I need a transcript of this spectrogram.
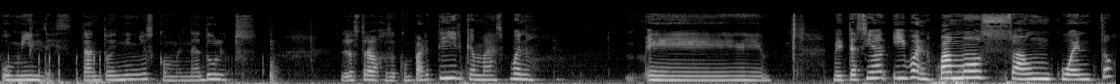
humildes, tanto en niños como en adultos. Los trabajos de compartir, ¿qué más? Bueno, eh, meditación. Y bueno, vamos a un cuento.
